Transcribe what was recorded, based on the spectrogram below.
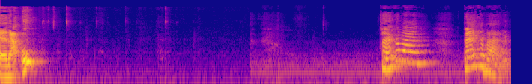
And I, oh, Think about it. Think about it.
